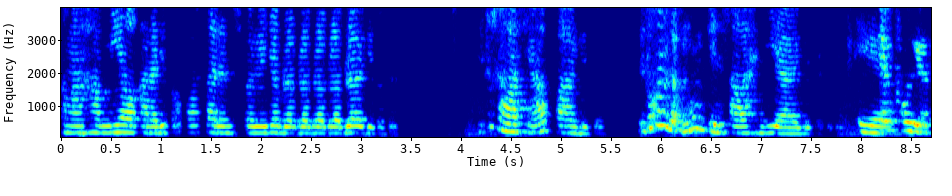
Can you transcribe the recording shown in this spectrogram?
tengah hamil karena diperkosa dan sebagainya bla bla bla bla bla gitu. Itu salah siapa gitu? Itu kan nggak mungkin salah dia gitu. Iya. Eh, oh ya,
